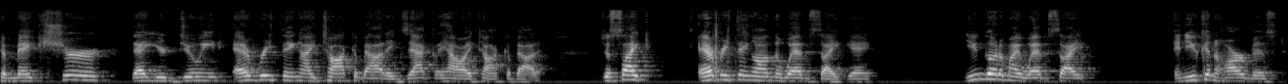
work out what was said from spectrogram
to make sure that you're doing everything I talk about exactly how I talk about it. Just like everything on the website, gang. You can go to my website and you can harvest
